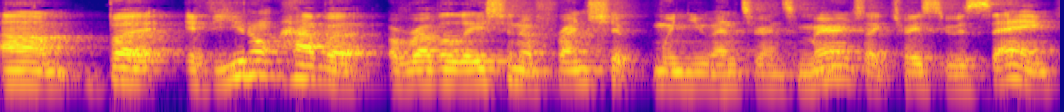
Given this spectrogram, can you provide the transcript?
Um, but if you don't have a, a revelation of friendship when you enter into marriage like tracy was saying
